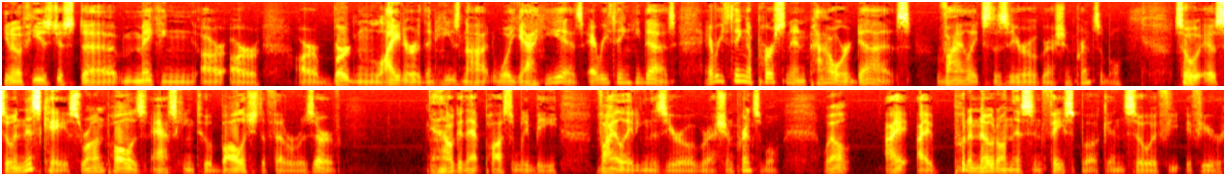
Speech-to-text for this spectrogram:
you know if he's just uh, making our our our burden lighter then he's not. Well yeah he is. Everything he does everything a person in power does violates the zero aggression principle. So, uh, so in this case, Ron Paul is asking to abolish the Federal Reserve. Now, how could that possibly be violating the zero aggression principle? Well, I, I put a note on this in Facebook, and so if you, if you're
